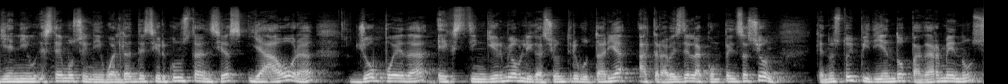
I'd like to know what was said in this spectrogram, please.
Y estemos en igualdad de circunstancias y ahora yo pueda extinguir mi obligación tributaria a través de la compensación, que no estoy pidiendo pagar menos.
